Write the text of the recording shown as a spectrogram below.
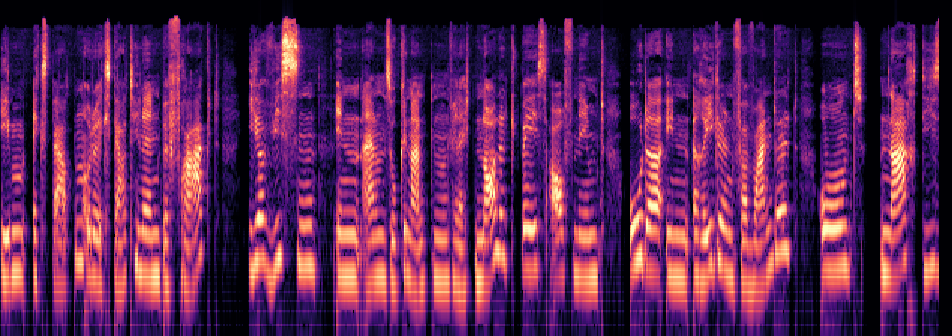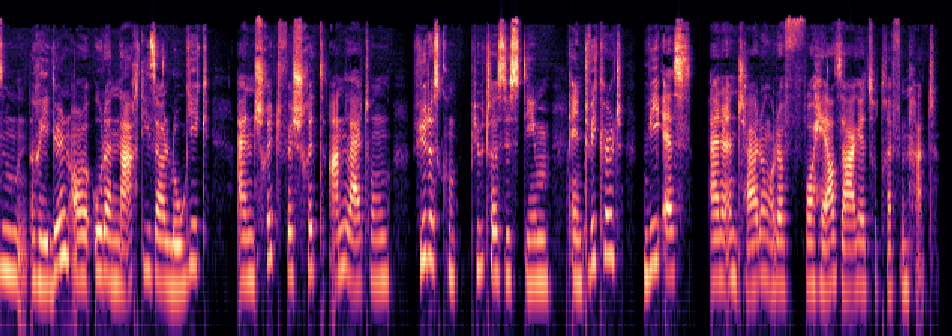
eben Experten oder Expertinnen befragt, ihr Wissen in einem sogenannten vielleicht Knowledge Base aufnimmt oder in Regeln verwandelt und nach diesen Regeln oder nach dieser Logik eine Schritt für Schritt Anleitung für das Computersystem entwickelt, wie es eine Entscheidung oder Vorhersage zu treffen hat.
